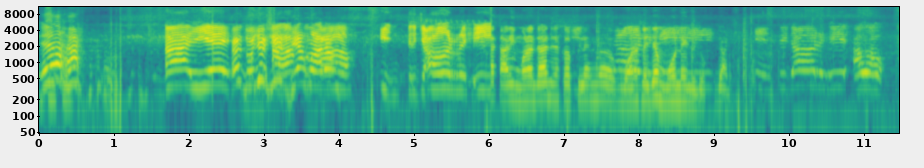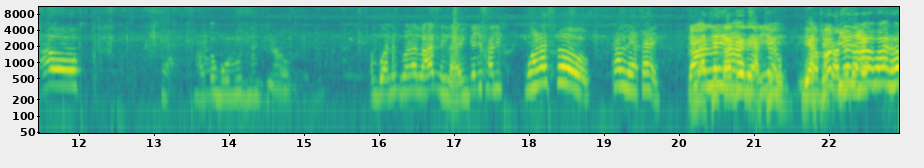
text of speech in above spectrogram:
એ હા. આ યે જોજો શેઠ બે મારા. ઇંતજાર હી. તારી મને જા ને પેલા બોનસ લઈ જાય મોં નહીં લીધું. જા ઇંતજાર હી. આવો આવો આવો. હા તો બોલવું જ નહીં બોનસ બના લાજ નહીં લાય એમ કેજો ખાલી. બોનસ તો કાલ લેતા આય. કાલ નહીં કાઢે આ- રેઠિયું. એ- રેઠિયું આ બે કાઢે તમે. દાડા વાર હ.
